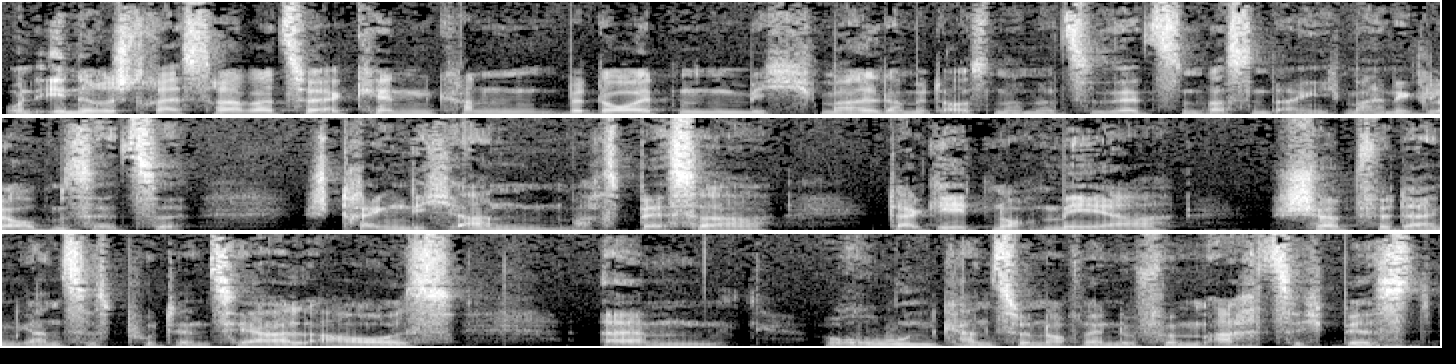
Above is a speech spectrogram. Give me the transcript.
Und innere Stresstreiber zu erkennen, kann bedeuten, mich mal damit auseinanderzusetzen, was sind eigentlich meine Glaubenssätze. Streng dich an, mach's besser, da geht noch mehr, schöpfe dein ganzes Potenzial aus, ähm, ruhen kannst du noch, wenn du 85 bist.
